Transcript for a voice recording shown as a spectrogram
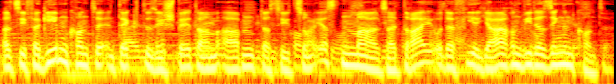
Als sie vergeben konnte, entdeckte sie später am Abend, dass sie zum ersten Mal seit drei oder vier Jahren wieder singen konnte.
